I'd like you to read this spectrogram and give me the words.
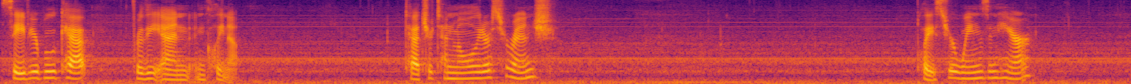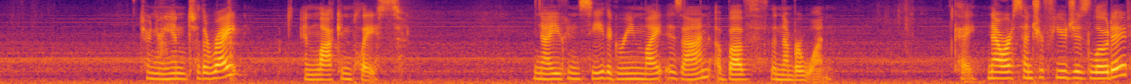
Save your blue cap for the end and clean up. Attach your 10 milliliter syringe. Place your wings in here. Turn your handle to the right and lock in place. Now you can see the green light is on above the number one. Okay, now our centrifuge is loaded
